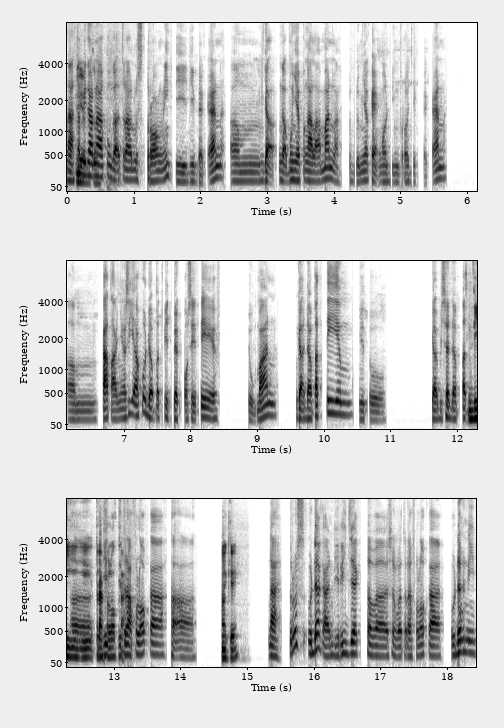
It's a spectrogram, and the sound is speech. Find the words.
Nah, Iya, tapi karena betul. aku nggak terlalu strong nih di di back-end, mmm, nggak nggak punya pengalaman lah sebelumnya kayak ngoding project back-end, mmm, katanya sih aku dapat feedback positif, cuman nggak dapet tim gitu. Nggak bisa dapat, Di eee, di di Traveloka? Traveloka, heeh. Oke. Nah, terus udah kan di-reject sama sama Traveloka. Udah nih,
